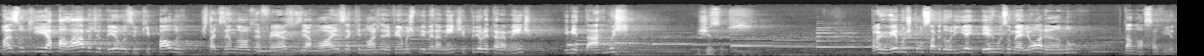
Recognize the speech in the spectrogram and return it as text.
Mas o que a palavra de Deus e o que Paulo está dizendo aos Efésios e a nós é que nós devemos, primeiramente e prioritariamente, imitarmos Jesus. Para vivermos com sabedoria e termos o melhor ano da nossa vida.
